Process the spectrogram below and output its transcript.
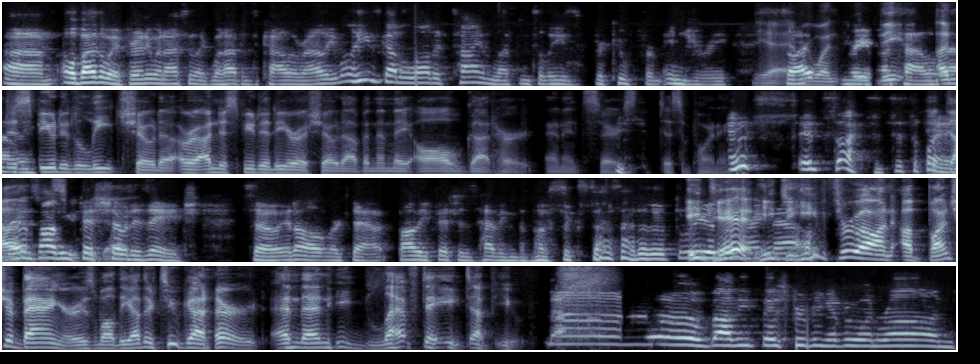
Um, oh, by the way, for anyone asking like what happened to Kyle O'Reilly, well, he's got a lot of time left until he's recouped from injury. Yeah, So everyone, the undisputed elite showed up, or undisputed era showed up, and then they all got hurt, and it's very disappointing. It's it sucks. It's disappointing. does, And Bobby Fish showed his age, so it all worked out. Bobby Fish is having the most success out of the three. He did. right he, now. he threw on a bunch of bangers while the other two got hurt, and then he left AEW. No, Bobby Fish proving everyone wrong.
